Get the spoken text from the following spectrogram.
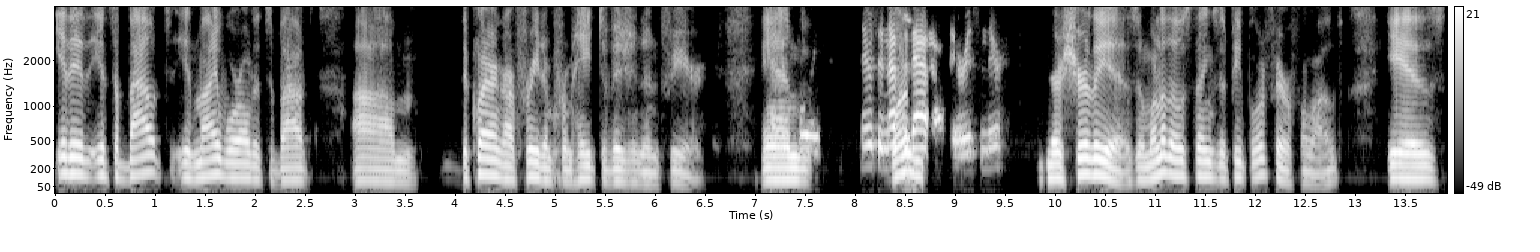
it is. It's about in my world. It's about um, declaring our freedom from hate, division, and fear. And there's enough of of that out there isn't there there surely is. And one of those things that people are fearful of is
